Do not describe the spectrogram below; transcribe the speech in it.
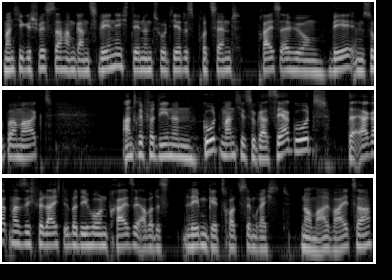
Manche Geschwister haben ganz wenig, denen tut jedes Prozent Preiserhöhung weh im Supermarkt. Andere verdienen gut, manche sogar sehr gut. Da ärgert man sich vielleicht über die hohen Preise, aber das Leben geht trotzdem recht normal weiter.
